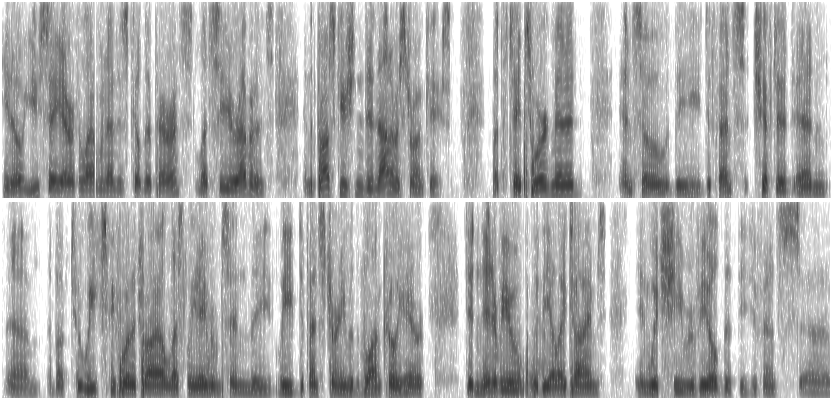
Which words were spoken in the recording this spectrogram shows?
you know, you say Erik and Lyle Menendez killed their parents. Let's see your evidence. And the prosecution did not have a strong case, but the tapes were admitted, and so the defense shifted. And um, about two weeks before the trial, Leslie Abramson, the lead defense attorney with the blonde curly hair, did an interview with the LA Times in which she revealed that the defense uh,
